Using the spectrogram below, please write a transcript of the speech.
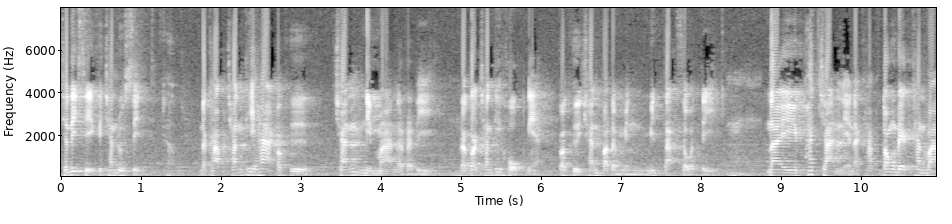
ชั้นที่สี่คือชั้นดุสิตครับนะครับ ชั้นที่ห้าก็คือชั้นนิมมานารดี แล้วก็ชั้นที่หกเนี่ยก็คือชั้นปรมินมิตรสวัสดีอืมในพระจันทร์เนี่ยนะครับต้องเรียกท่านว่า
